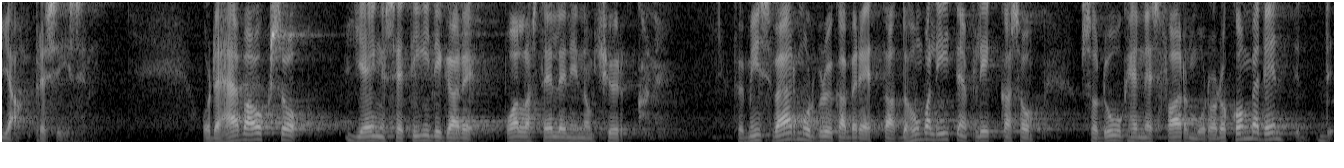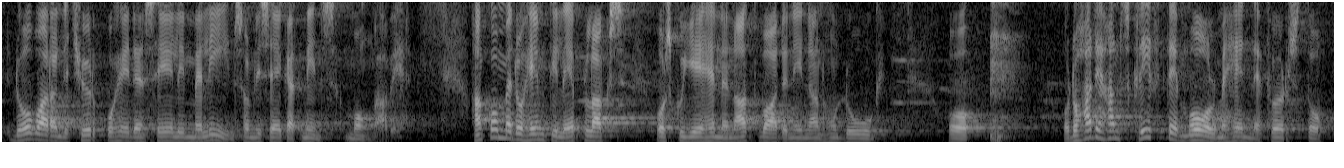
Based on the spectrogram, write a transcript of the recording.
Ja, precis. Och det här var också gängse tidigare på alla ställen inom kyrkan. För min svärmor brukar berätta att då hon var liten flicka så, så dog hennes farmor och då kommer den dåvarande kyrkoherden Selim Melin, som ni säkert minns många av er. Han kommer då hem till Eplax och skulle ge henne nattvarden innan hon dog. Och, och då hade han skriftemål med henne först och,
